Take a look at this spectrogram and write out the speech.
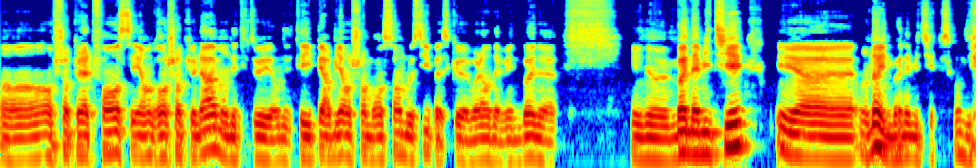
en, championnat de France et en grand championnat, mais on était, on était hyper bien en chambre ensemble aussi parce que voilà, on avait une bonne, une bonne amitié et euh, on a une bonne amitié parce qu'on dit.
